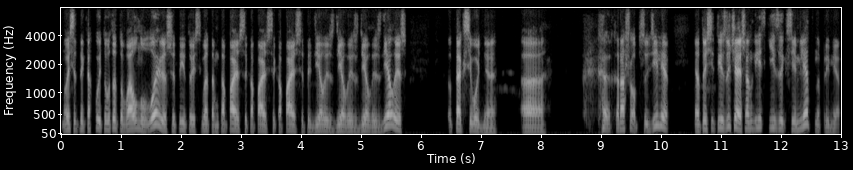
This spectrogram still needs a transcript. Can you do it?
но если ты какую-то вот эту волну ловишь, и ты, то есть, в этом копаешься, копаешься, копаешься, ты делаешь, делаешь, делаешь, делаешь, вот как сегодня э, хорошо обсудили, э, то есть, ты изучаешь английский язык 7 лет, например,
